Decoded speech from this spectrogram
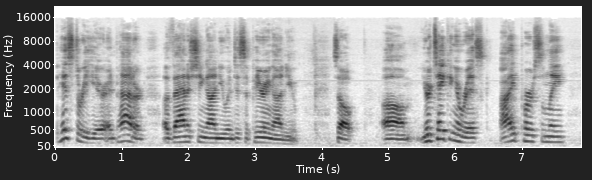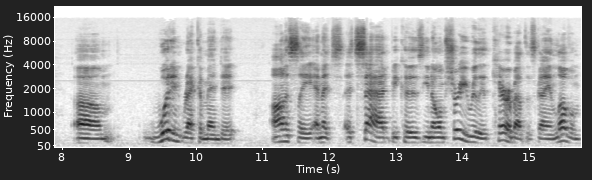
history here and pattern of vanishing on you and disappearing on you. So um, you're taking a risk. I personally um, wouldn't recommend it, honestly, and it's it's sad because you know I'm sure you really care about this guy and love him,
